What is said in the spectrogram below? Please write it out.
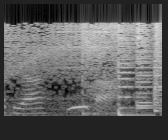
bahagia. Ya. Yeehaw.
